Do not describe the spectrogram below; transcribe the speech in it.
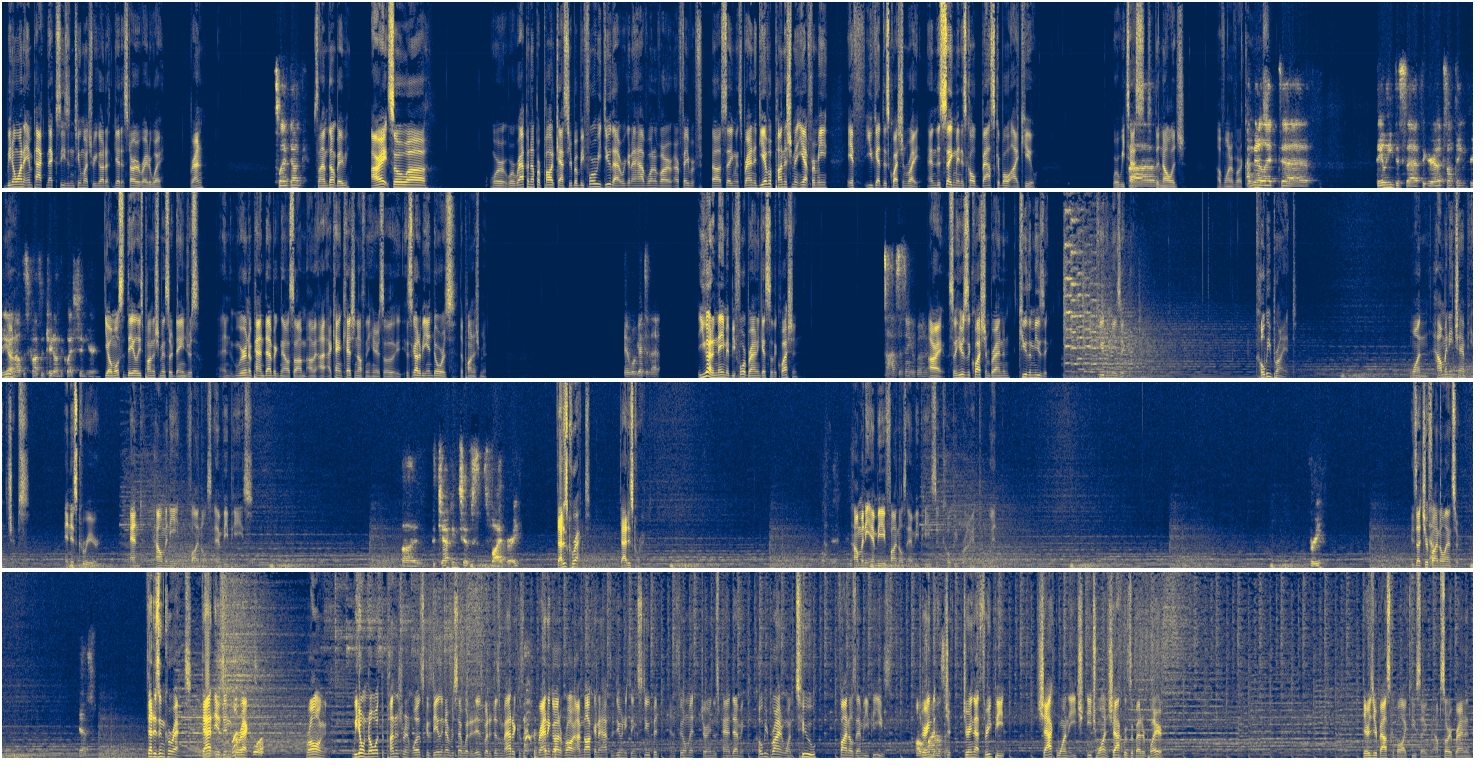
we don't want to impact next season too much. We gotta get it started right away. Brandon, Slam dunk. slam dunk, baby. All right, so uh, we're we're wrapping up our podcast here, but before we do that, we're gonna have one of our our favorite uh, segments. Brandon, do you have a punishment yet for me if you get this question right? And this segment is called Basketball IQ, where we test Um, the knowledge of one of our. I'm gonna let uh, Daly just uh, figure out something for you, Yeah. and I'll just concentrate on the question here. Yo, most of Daly's punishments are dangerous, and we're in a pandemic now, so I'm, I'm I I can't catch nothing here. So it's got to be indoors. The punishment. Yeah, we'll get to that. You got to name it before Brandon gets to the question. I'll have to think about it. All right. So here's the question, Brandon. Cue the music. Cue the music. Kobe Bryant won how many championships in his career, and how many Finals MVPs? Uh, the championships is five, right? That is correct. That is correct. How many NBA Finals MVPs did Kobe Bryant win? Three. Is that your final answer? Yes. That is incorrect. That is incorrect. Four. Wrong. We don't know what the punishment was because Daly never said what it is, but it doesn't matter because Brandon got it wrong. I'm not going to have to do anything stupid and film it during this pandemic. Kobe Bryant won two Finals MVPs Oh, during finals. the, dur- during that three-peat. Shaq won each each one. Shaq was a better player. There's your basketball IQ segment. I'm sorry, Brandon,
